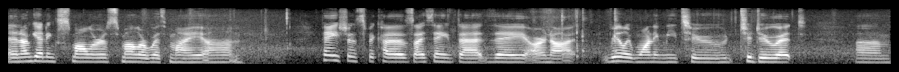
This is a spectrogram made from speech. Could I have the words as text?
and I'm getting smaller and smaller with my um, patients because I think that they are not really wanting me to to do it. Um,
